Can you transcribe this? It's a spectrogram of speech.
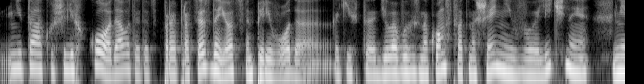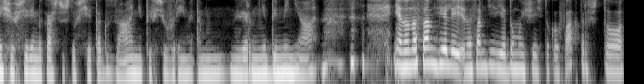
не так уж и легко, да, вот этот процесс дается там перевода каких-то деловых знакомств, отношений в личные. Мне еще все время кажется, что все так заняты все время, там, наверное, не до меня. Не, ну на самом деле, на самом деле, я думаю, еще есть такой фактор, что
